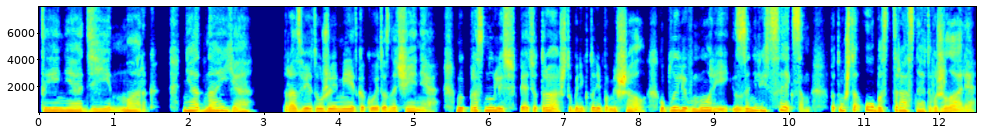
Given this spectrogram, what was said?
Ты не один, Марк, не одна и я. Разве это уже имеет какое-то значение? Мы проснулись в пять утра, чтобы никто не помешал, уплыли в море и занялись сексом, потому что оба страстно этого желали.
